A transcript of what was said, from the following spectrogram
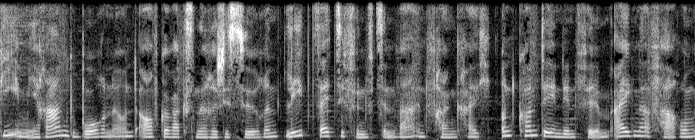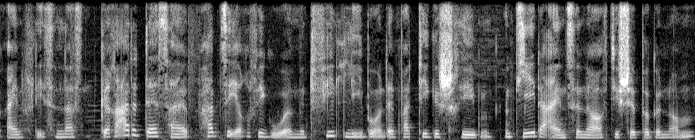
Die im Iran geborene und aufgewachsene Regisseurin lebt seit sie 15 war in Frankreich und konnte in den Film eigene Erfahrungen einfließen lassen. Gerade deshalb hat sie ihre Figur mit viel Liebe und Empathie geschrieben und jede einzelne auf die Schippe genommen.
